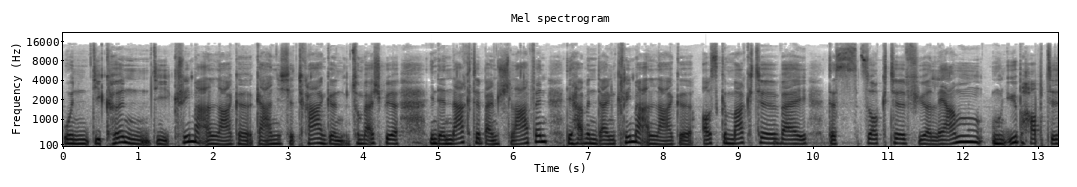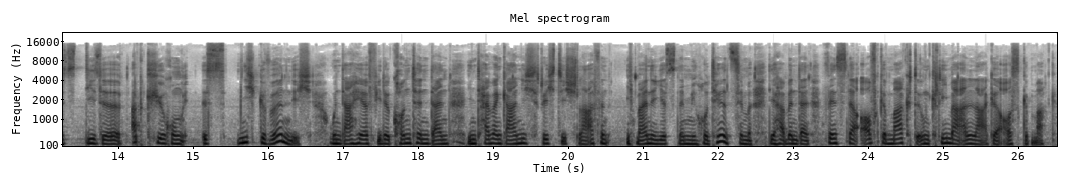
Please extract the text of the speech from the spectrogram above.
und die können die Klimaanlage gar nicht tragen. Zum Beispiel in der Nacht beim Schlafen, die haben dann Klimaanlage ausgemacht, weil das sorgte für Lärm und überhaupt ist diese Abkühlung ist nicht gewöhnlich und daher viele konnten dann in Taiwan gar nicht richtig schlafen. Ich meine jetzt im Hotelzimmer. Die haben dann Fenster aufgemacht und Klimaanlage ausgemacht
